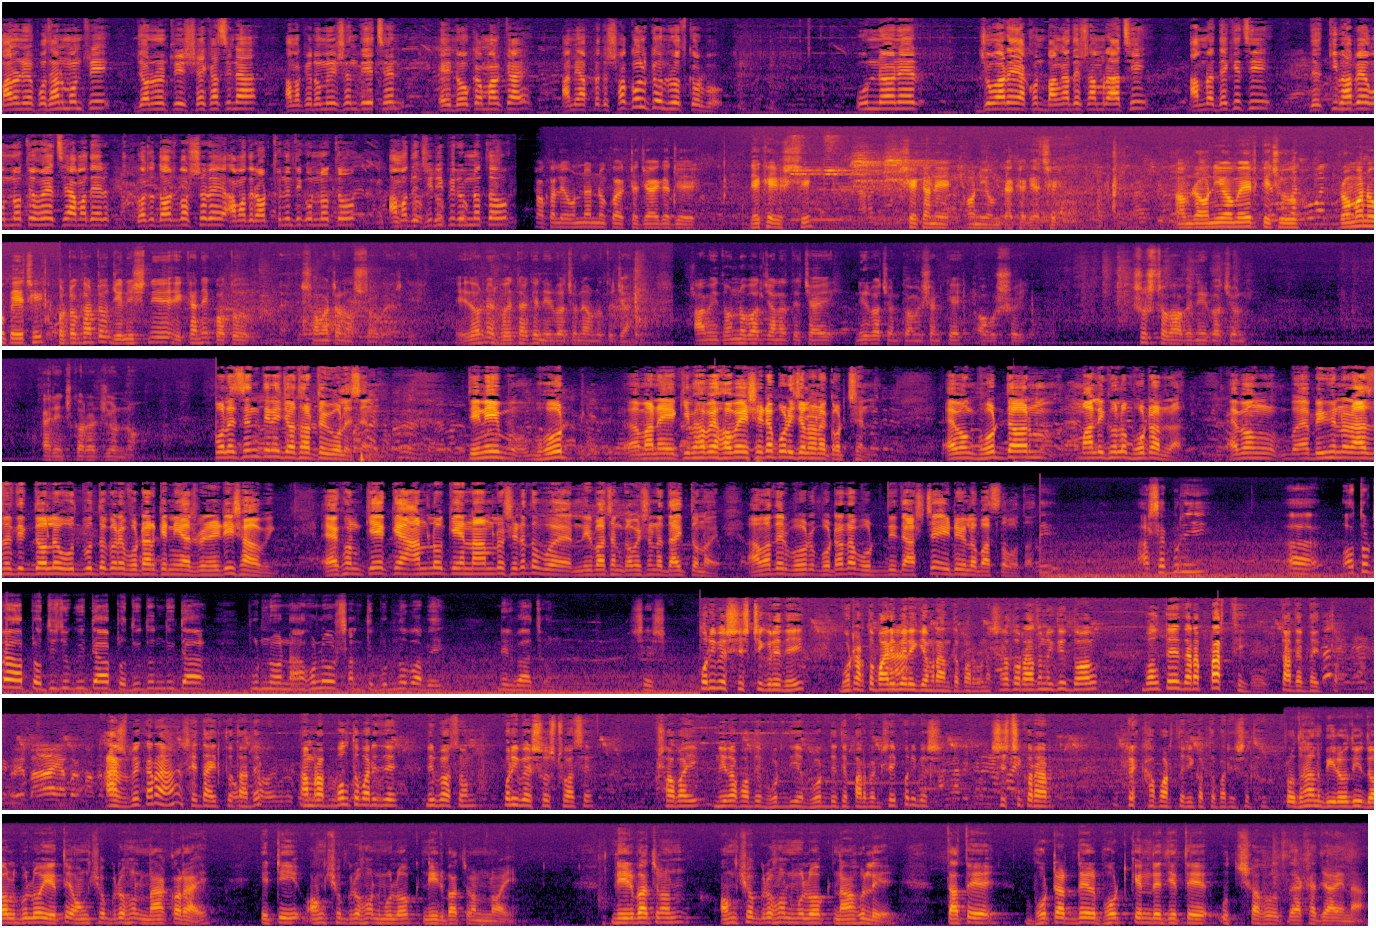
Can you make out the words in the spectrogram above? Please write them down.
মাননীয় প্রধানমন্ত্রী জননেত্রী শেখ হাসিনা আমাকে নমিনেশন দিয়েছেন। এই নৌকা মার্কায় আমি আপনাদের সকলকে অনুরোধ করব। উন্নয়নের জোয়ারে এখন বাংলাদেশ আমরা আছি। আমরা দেখেছি যে কীভাবে উন্নত হয়েছে আমাদের গত দশ বছরে আমাদের অর্থনৈতিক উন্নত, আমাদের জিডিপির উন্নত। সকালে অন্যান্য কয়েকটা জায়গা যে দেখে এসছি, সেখানে অনিয়ম দেখা গেছে। আমরা অনিয়মের কিছু প্রমাণও পেয়েছি। ছোটোখাটো জিনিস নিয়ে এখানে কত সময়টা নষ্ট হবে আর কি? এই ধরনের হয়ে থাকে নির্বাচনে আমরা তো জানি। আমি ধন্যবাদ জানাতে চাই নির্বাচন কমিশনকে। অবশ্যই সুষ্ঠুভাবে নির্বাচন অ্যারেঞ্জ করার জন্য। বলেছেন তিনি যথার্থই বলেছেন। তিনি ভোট মানে কীভাবে হবে সেটা পরিচালনা করছেন। এবং ভোট দেওয়ার মালিক হলো ভোটাররা। এবং বিভিন্ন রাজনৈতিক দলে উদ্বুদ্ধ করে ভোটারকে নিয়ে আসবেন এটাই স্বাভাবিক। এখন কে কে আনলো কে না আনলো সেটা তো নির্বাচন কমিশনের দায়িত্ব নয়। আমাদের ভোট- ভোটাররা ভোট দিতে আসছে এটাই হলো বাস্তবতা। আশা করি অতটা প্রতিযোগিতা প্রতিদ্বন্দ্বিতা পূর্ণ না হলেও শান্তিপূর্ণভাবে নির্বাচন শেষ পরিবেশ সৃষ্টি করে দেই ভোটার তো বাড়ি বেড়ে গিয়ে আমরা আনতে পারব না। সেটা তো রাজনৈতিক দল বলতে যারা প্রার্থী, তাদের দায়িত্ব। আসবে কারা সেই দায়িত্ব তাদের। আমরা বলতে পারি যে নির্বাচন পরিবেশ সুষ্ঠু আছে। সবাই নিরাপদে ভোট দিয়ে ভোট দিতে পারবেন, সেই পরিবেশ সৃষ্টি করার প্রেক্ষাপট তৈরি করতে পারি শুধু। প্রধান বিরোধী দলগুলো এতে অংশগ্রহণ না করায় এটি অংশগ্রহণমূলক নির্বাচন নয়। নির্বাচন অংশগ্রহণমূলক না হলে তাতে ভোটারদের ভোট কেন্দ্রে যেতে উৎসাহ দেখা যায় না।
